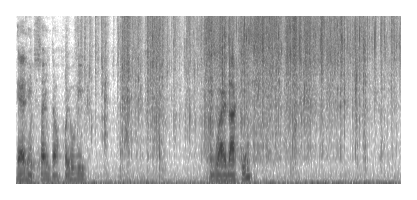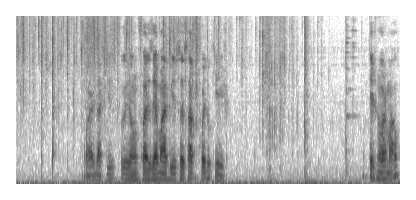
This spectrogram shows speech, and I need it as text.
É, gente, isso aí então. Foi o vídeo. Vou guardar aqui. Guardar aqui, porque eu fazer mais vídeo, você sabe que foi do queijo. Queijo normal.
